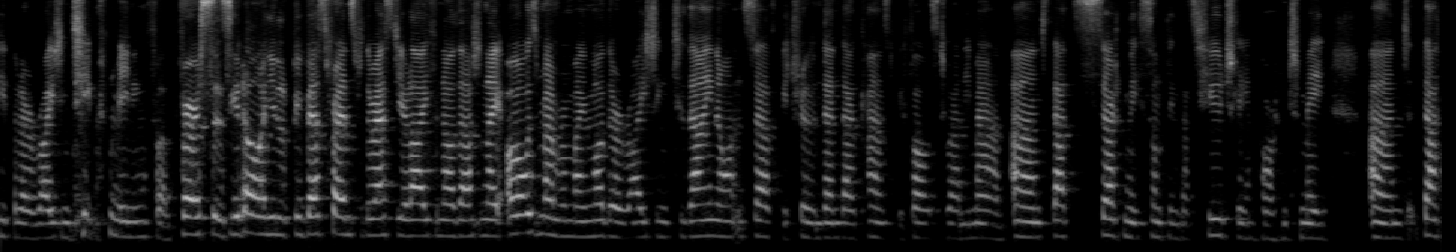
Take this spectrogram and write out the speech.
people are writing deep and meaningful verses, you know, and you'll be best friends for the rest of your life and all that. And I always remember my mother writing, To thine own self be true, and then thou canst be false to any man. And that's certainly something that's hugely important to me. And that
